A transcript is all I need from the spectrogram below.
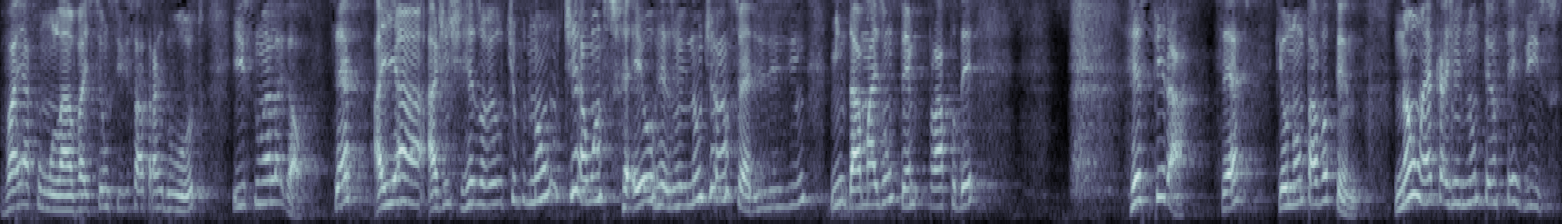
vai acumular, vai ser um serviço atrás do outro, e isso não é legal, certo? Aí a, a gente resolveu, tipo, não tirar umas férias, eu resolvi não tirar umas férias, e sim me dar mais um tempo para poder respirar, certo? Que eu não estava tendo. Não é que a gente não tenha serviço,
